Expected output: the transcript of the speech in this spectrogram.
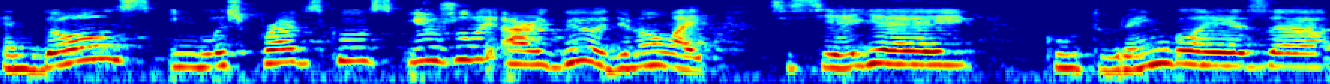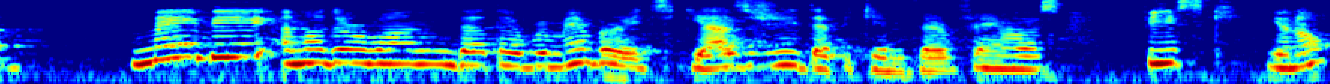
and those English private schools usually are good, you know, like CCAA, Cultura Inglesa, Maybe another one that I remember it's Yázigi that became very famous. Fisk, you know,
